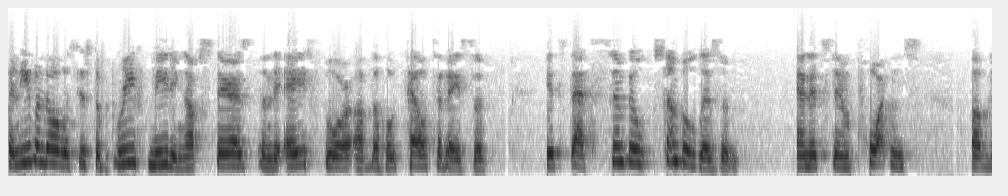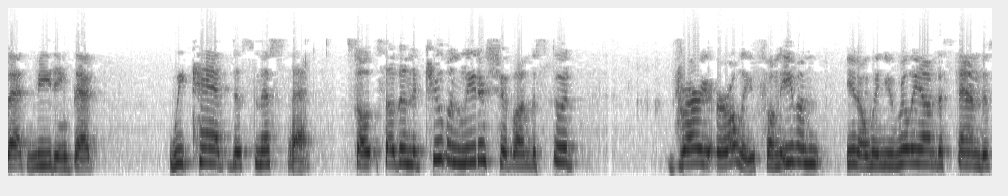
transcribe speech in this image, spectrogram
And even though it was just a brief meeting upstairs in the eighth floor of the Hotel Teresa, it's that symbol, symbolism and it's the importance of that meeting that we can't dismiss that. So, so then the Cuban leadership understood very early from even, you know, when you really understand this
